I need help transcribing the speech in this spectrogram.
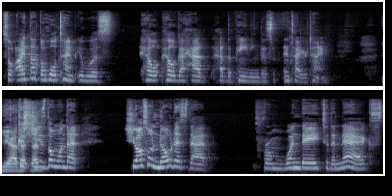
So I thought the whole time it was Hel- Helga had had the painting this entire time yeah. That, because that, she's the one that she also noticed that from one day to the next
